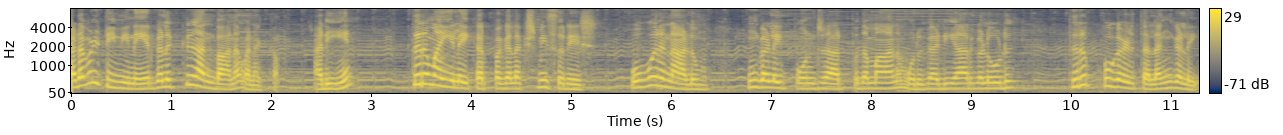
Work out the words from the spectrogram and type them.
கடவுள் டிவி நேயர்களுக்கு அன்பான வணக்கம். அடியேன் திருமயிலை கற்பகலட்சுமி சுரேஷ். ஒவ்வொரு நாளும் உங்களைப் போன்ற அற்புதமான முருகடியார்களோடு திருப்புகழ் தலங்களை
